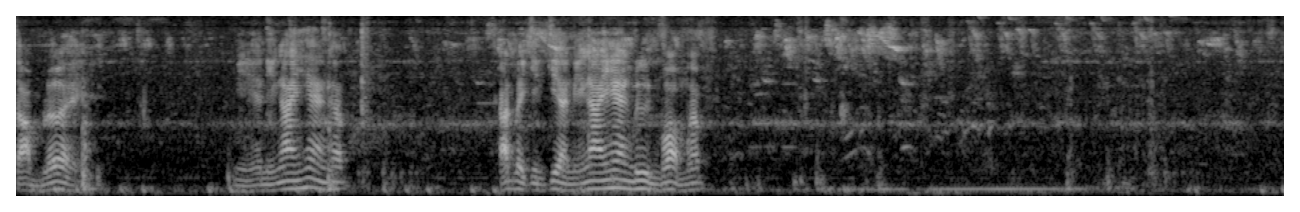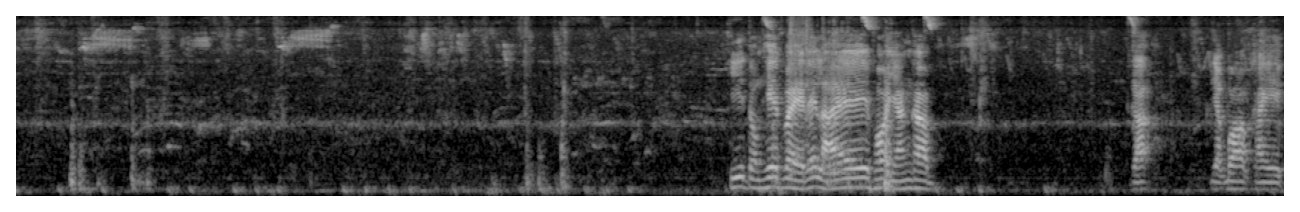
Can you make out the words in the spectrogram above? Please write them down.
ซ้ำเลย นี่อันนี้ง่ายแห้งครับคัดไปกินเกลี้ยงนี่ง่ายแห้งลื่นพร้อมครับที่ต้องเฮ็ดไว้หลายๆพราะหยังครับก็อยากบอกให้เ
